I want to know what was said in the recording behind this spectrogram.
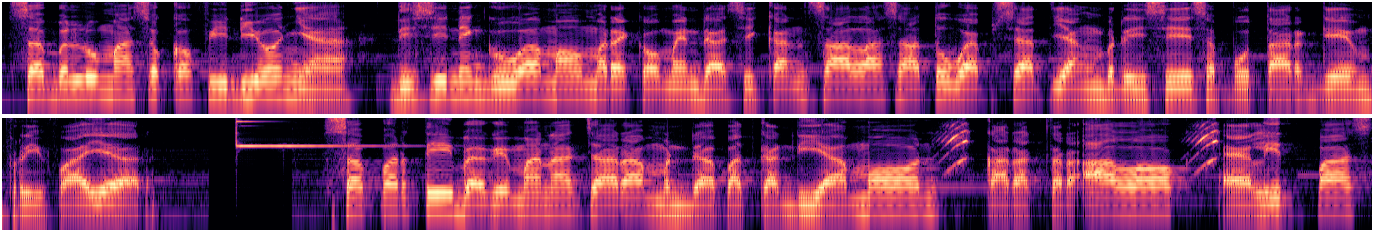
Sebelum masuk ke videonya, di sini gua mau merekomendasikan salah satu website yang berisi seputar game Free Fire. Seperti bagaimana cara mendapatkan diamond, karakter alok, elite pass,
